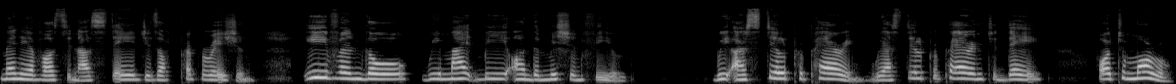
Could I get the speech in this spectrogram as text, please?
many of us, in our stages of preparation, even though we might be on the mission field. We are still preparing. We are still preparing today for tomorrow.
